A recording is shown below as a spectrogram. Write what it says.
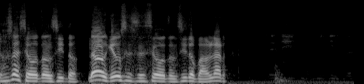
Usa ese botoncito. No, que uses ese botoncito para hablar. Sí, sí, 2015.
